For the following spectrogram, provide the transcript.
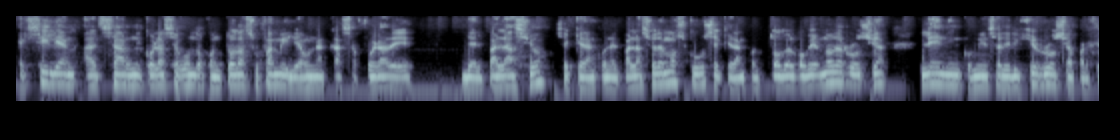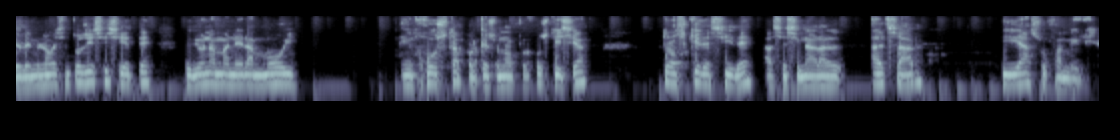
exilian al zar Nicolás II con toda su familia a una casa fuera de, del palacio, se quedan con el palacio de Moscú, se quedan con todo el gobierno de Rusia. Lenin comienza a dirigir Rusia a partir de 1917 y de una manera muy injusta, porque eso no fue justicia. Trotsky decide asesinar al, al zar y a su familia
